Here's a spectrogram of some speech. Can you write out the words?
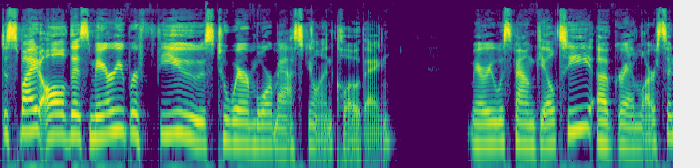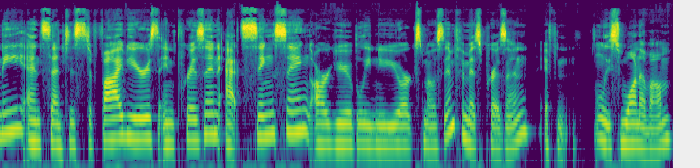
Despite all of this, Mary refused to wear more masculine clothing. Mary was found guilty of grand larceny and sentenced to five years in prison at Sing Sing, arguably New York's most infamous prison, if at least one of them.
